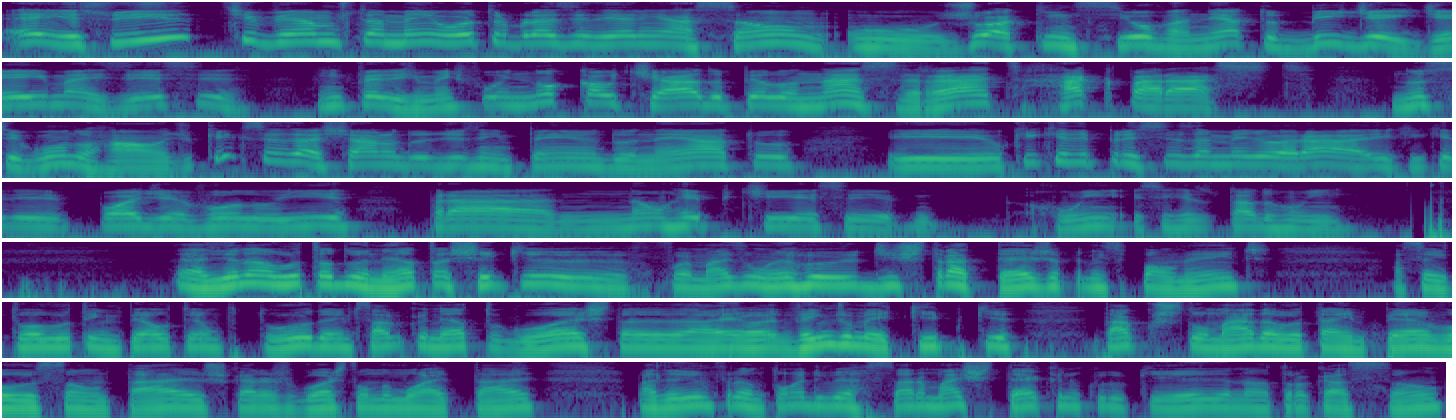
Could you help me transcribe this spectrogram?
É isso. E tivemos também outro brasileiro em ação, o Joaquim Silva, neto BJJ, mas esse, infelizmente, foi nocauteado pelo Nasrat Hakparast no segundo round. O que, vocês acharam do desempenho do Neto e o que, que ele precisa melhorar e o que, que ele pode evoluir para não repetir esse, ruim, esse resultado ruim? É, ali na luta do Neto, achei que foi mais um erro de estratégia, principalmente. Aceitou a luta em pé o tempo todo. A gente sabe que o Neto gosta, vem de uma equipe que está acostumada a lutar em pé, evolução Thai, os caras gostam do Muay Thai, mas ele enfrentou um adversário mais técnico do que ele na trocação.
